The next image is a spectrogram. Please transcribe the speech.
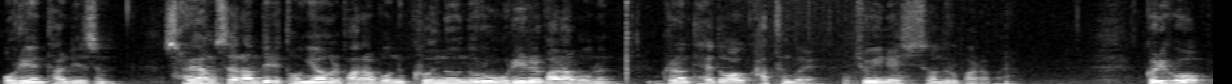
오리엔탈리즘 서양 사람들이 동양을 바라보는 그 눈으로 우리를 바라보는 그런 태도하고 같은 거예요. 주인의 시선으로 바라봐요. 그리고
